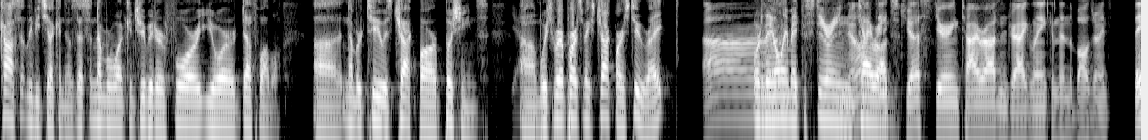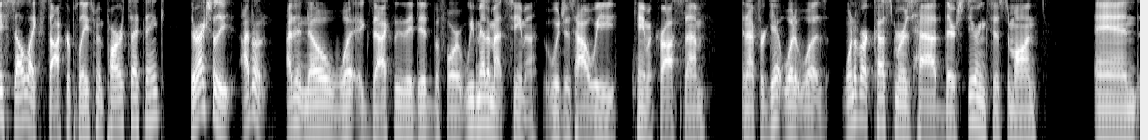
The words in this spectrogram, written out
Constantly be checking those. That's the number one contributor for your death wobble. Uh, number two is track bar bushings, um, which Rare Parts makes track bars too, right? Uh, Or do they only make the steering no, tie rods? Just steering, tie rod, and drag link, and then the ball joints. They sell like stock replacement parts. I think they're actually. I don't. I didn't know what exactly they did before we met them at SEMA, which is how we came across them. And I forget what it was. One of our customers had their steering system on, and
